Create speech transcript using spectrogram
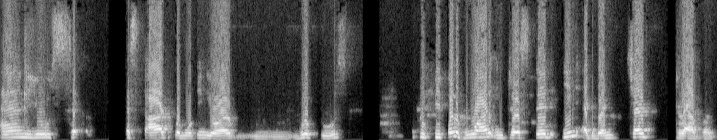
and you start promoting your um, group tours to people who are interested in adventure travel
